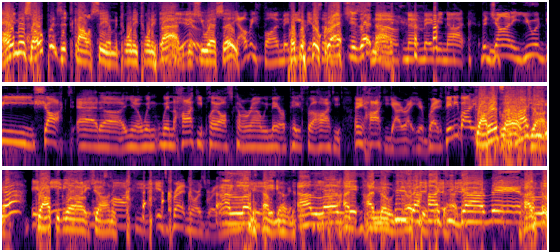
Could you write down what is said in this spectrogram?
Ole Miss opens at the Coliseum in 2025 against do. USC. That'll be fun. Maybe Hope you can no some crashes that no, night. No, maybe not. But Johnny, you would be shocked at uh, you know when when the hockey playoffs come around. We make our picks for the hockey. I mean, hockey guy right here, Brett. If anybody, Drop the Brett's a glove, hockey Johnny. guy? Drop the anybody glove, knows Johnny. hockey, it's Brett Norsworth. I love it. I is- know. I love I, it. I know He's nothing. a hockey guy, man. I, I know love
